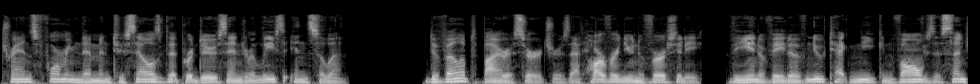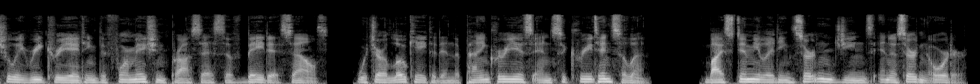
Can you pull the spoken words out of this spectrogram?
transforming them into cells that produce and release insulin. Developed by researchers at Harvard University, the innovative new technique involves essentially recreating the formation process of beta cells, which are located in the pancreas and secrete insulin. By stimulating certain genes in a certain order,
